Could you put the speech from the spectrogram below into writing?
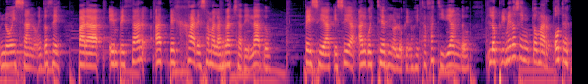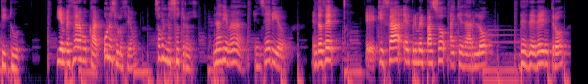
no es sano. Entonces, para empezar a dejar esa mala racha de lado, pese a que sea algo externo lo que nos está fastidiando, los primeros en tomar otra actitud y empezar a buscar una solución somos nosotros, nadie más, en serio. Entonces, eh, quizá el primer paso hay que darlo desde dentro,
